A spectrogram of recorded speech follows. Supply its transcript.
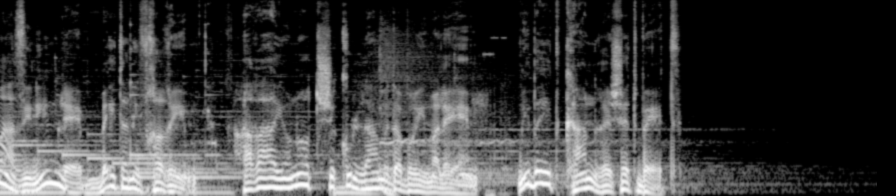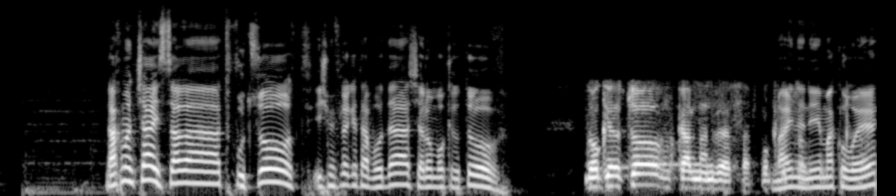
מאזינים לבית הנבחרים, הרעיונות שכולם מדברים עליהם, מבית כאן רשת בית. נחמן שי, שר התפוצות, איש מפלגת העבודה, שלום, בוקר טוב. בוקר טוב, קלמן ואסף. מה העניינים, מה קורה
